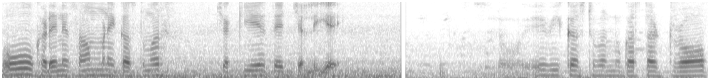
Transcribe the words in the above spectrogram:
ਉਹ ਖੜੇ ਨੇ ਸਾਹਮਣੇ ਕਸਟਮਰ ਚੱਕੀਏ ਤੇ ਚੱਲੀਏ। ਲੋ, ਇਹ ਵੀ ਕਸਟਮਰ ਨੂੰ ਕਰਤਾ ਡ੍ਰੌਪ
